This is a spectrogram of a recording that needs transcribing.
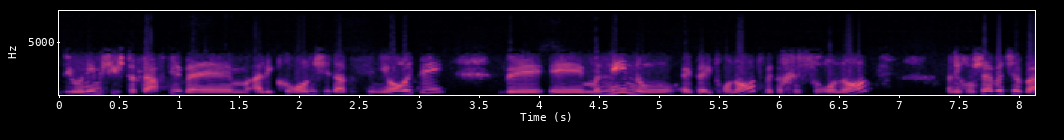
בדיונים שהשתתפתי בהם על עקרון שיטת הסיניוריטי, ומנינו את היתרונות ואת החסרונות. אני חושבת, שבה,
